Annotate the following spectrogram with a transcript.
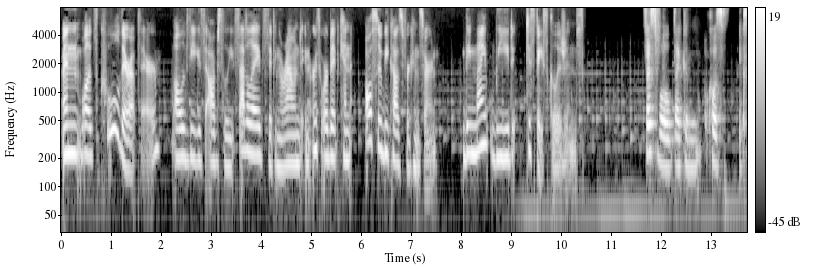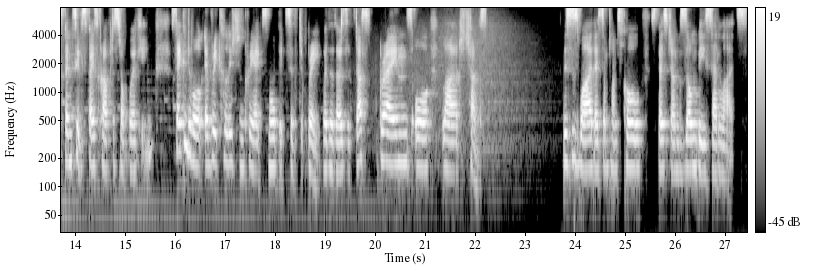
And while it's cool they're up there, all of these obsolete satellites zipping around in Earth orbit can also be cause for concern. They might lead to space collisions. First of all, they can cause expensive spacecraft to stop working. Second of all, every collision creates small bits of debris, whether those are dust grains or large chunks. This is why they sometimes call space junk zombie satellites,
